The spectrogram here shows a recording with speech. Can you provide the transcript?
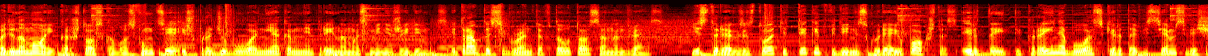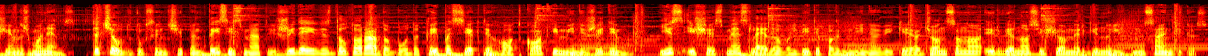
Vadinamoji karštos kavos funkcija iš pradžių buvo niekam neprieinamas mini žaidimas, įtrauktas į Grand Theft Auto San Andreas. Jis turėjo egzistuoti tik kaip vidinis kuriejų pokštas ir tai tikrai nebuvo skirta visiems viešiems žmonėms. Tačiau 2005 metais žaidėjai vis dėlto rado būdą, kaip pasiekti Hot Coffee mini žaidimą. Jis iš esmės leido valdyti pagrindinio veikėjo Johnsono ir vienos iš jo merginų lytinius santykius.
